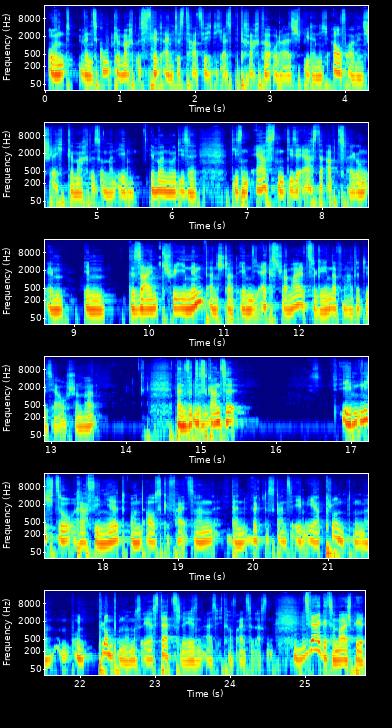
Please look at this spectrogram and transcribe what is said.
Und wenn es gut gemacht ist, fällt einem das tatsächlich als Betrachter oder als Spieler nicht auf. Aber wenn es schlecht gemacht ist und man eben immer nur diese, diesen ersten, diese erste Abzweigung im, im Design Tree nimmt, anstatt eben die extra Mile zu gehen, davon hattet ihr es ja auch schon mal, dann wird mhm. das Ganze eben nicht so raffiniert und ausgefeilt, sondern dann wirkt das Ganze eben eher plump und, und plump und man muss eher Stats lesen, als sich darauf einzulassen. Mhm. Zwerge zum Beispiel.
